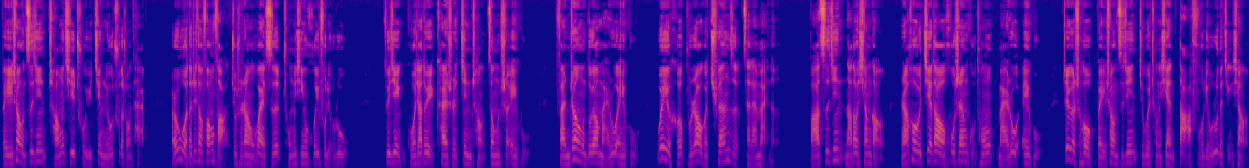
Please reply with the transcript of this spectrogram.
北上资金长期处于净流出的状态，而我的这套方法就是让外资重新恢复流入。最近国家队开始进场增持 A 股，反正都要买入 A 股，为何不绕个圈子再来买呢？把资金拿到香港，然后借到沪深股通买入 A 股，这个时候北上资金就会呈现大幅流入的景象，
